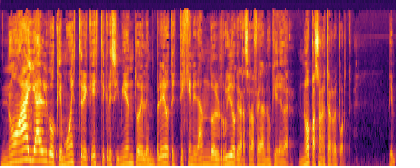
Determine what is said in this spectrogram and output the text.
no hay algo que muestre que este crecimiento del empleo te esté generando el ruido que la Reserva Federal no quiere ver. No pasó en este reporte. Bien.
